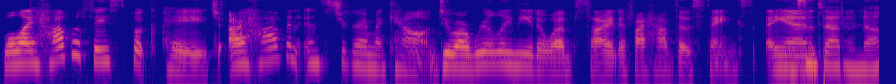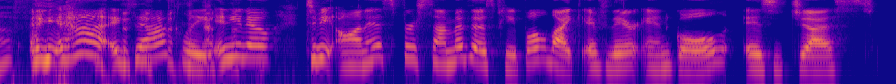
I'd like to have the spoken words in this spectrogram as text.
well, I have a Facebook page. I have an Instagram account. Do I really need a website if I have those things? And isn't that enough? yeah, exactly. and you know, to be honest, for some of those people, like if their end goal is just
